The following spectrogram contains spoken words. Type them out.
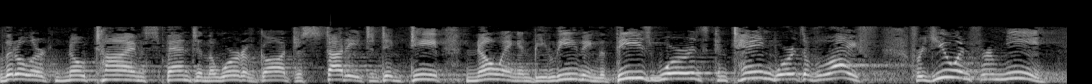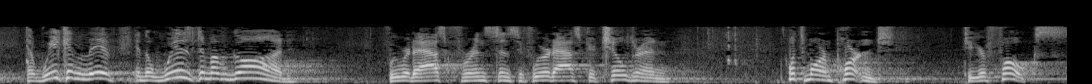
little or no time spent in the Word of God to study, to dig deep, knowing and believing that these words contain words of life for you and for me, that we can live in the wisdom of God. If we were to ask, for instance, if we were to ask your children, what's more important to your folks?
